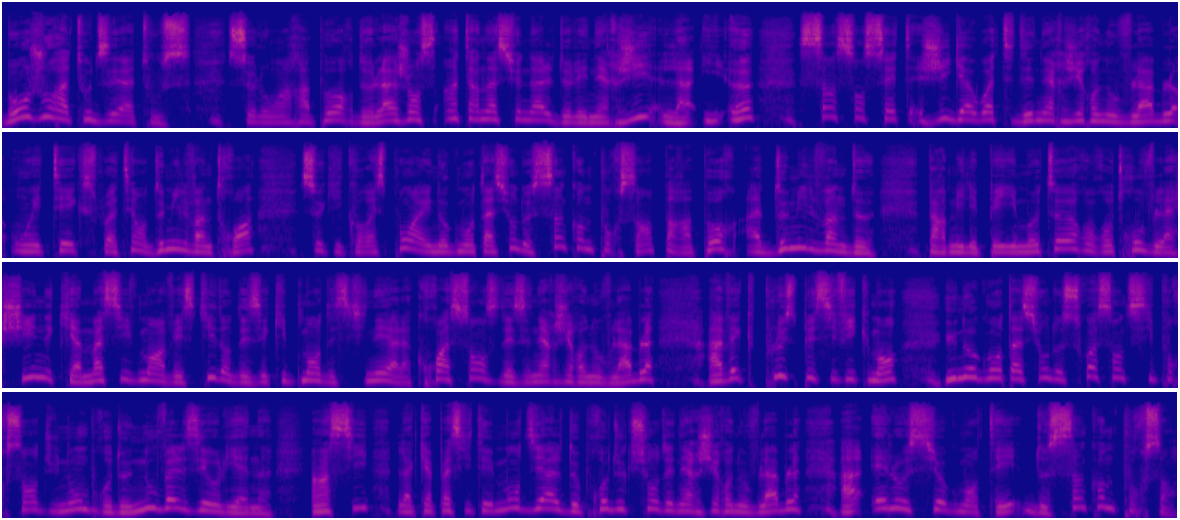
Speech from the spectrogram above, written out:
Bonjour à toutes et à tous. Selon un rapport de l'Agence internationale de l'énergie, l'AIE, 507 gigawatts d'énergie renouvelable ont été exploités en 2023, ce qui correspond à une augmentation de 50% par rapport à 2022. Parmi les pays moteurs, on retrouve la Chine qui a massivement investi dans des équipements destinés à la croissance des énergies renouvelables, avec plus spécifiquement une augmentation de 66% du nombre de nouvelles éoliennes. Ainsi, la capacité mondiale de production d'énergie renouvelable a elle aussi augmenté de 50%.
